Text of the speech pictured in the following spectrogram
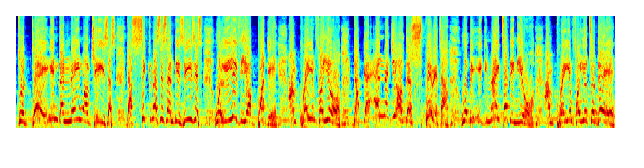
today in the name of Jesus that sicknesses and diseases will leave your body. I'm praying for you that the energy of the Spirit will be ignited in you. I'm praying for you today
